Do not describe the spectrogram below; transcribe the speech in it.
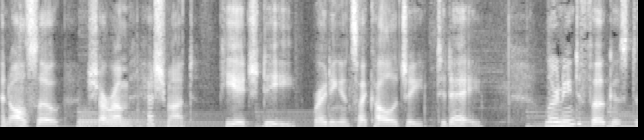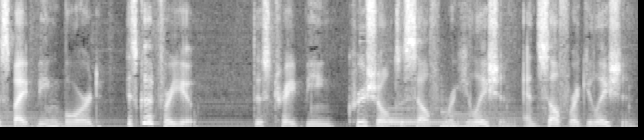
and also Shahram Heshmat, PhD, writing in psychology today. Learning to focus despite being bored is good for you this trait being crucial to self regulation, and self regulation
